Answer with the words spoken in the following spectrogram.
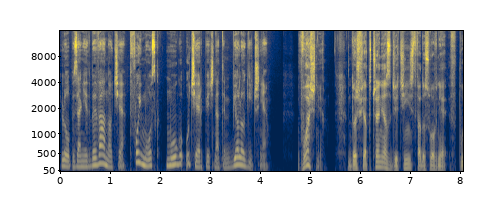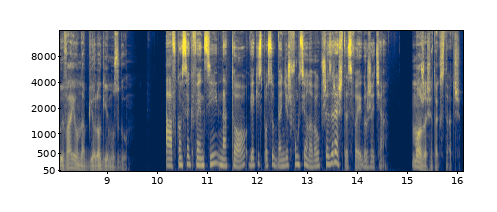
lub zaniedbywano cię, twój mózg mógł ucierpieć na tym biologicznie. Właśnie. Doświadczenia z dzieciństwa dosłownie wpływają na biologię mózgu. A w konsekwencji na to, w jaki sposób będziesz funkcjonował przez resztę swojego życia. Może się tak stać.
